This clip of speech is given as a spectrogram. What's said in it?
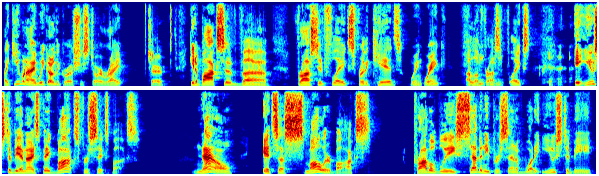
Like you and I, we go to the grocery store, right? Sure. Get a box of uh, frosted flakes for the kids. Wink, wink. I love frosted flakes. It used to be a nice big box for six bucks. Now it's a smaller box, probably 70% of what it used to be,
